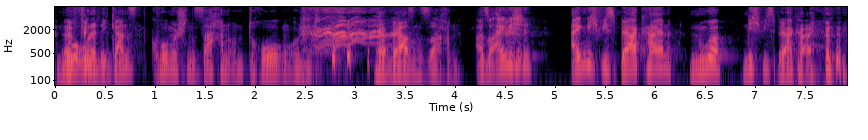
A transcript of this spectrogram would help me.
Nur äh, ohne die ganzen komischen Sachen und Drogen und perversen Sachen. Also eigentlich, eigentlich wie's Berghain, nur nicht wie's Berghain.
